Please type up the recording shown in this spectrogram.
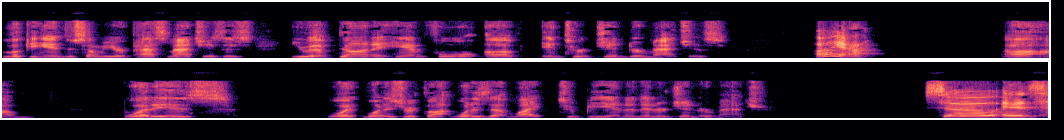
looking into some of your past matches is you have done a handful of intergender matches. Oh yeah. Um, what is what what is your thought? What is that like to be in an intergender match? So it's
